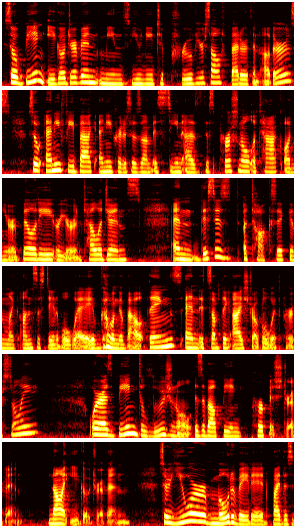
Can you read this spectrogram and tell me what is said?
So, being ego driven means you need to prove yourself better than others. So, any feedback, any criticism is seen as this personal attack on your ability or your intelligence. And this is a toxic and like unsustainable way of going about things. And it's something I struggle with personally. Whereas being delusional is about being purpose driven, not ego driven. So, you are motivated by this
